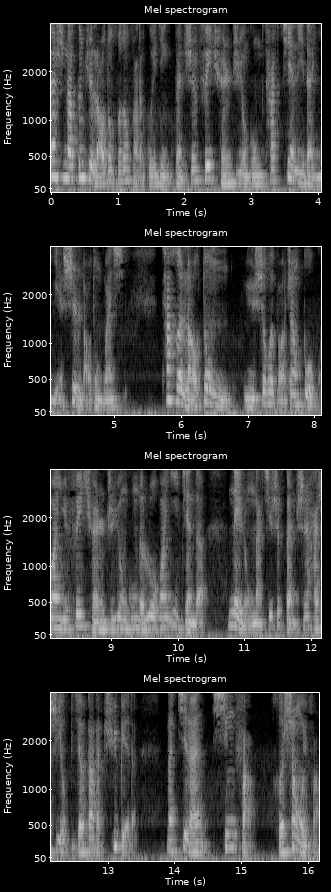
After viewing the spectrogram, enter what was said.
但是呢，根据劳动合同法的规定，本身非全日制用工它建立的也是劳动关系，它和劳动与社会保障部关于非全日制用工的若干意见的内容呢，其实本身还是有比较大的区别的。那既然新法和上位法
